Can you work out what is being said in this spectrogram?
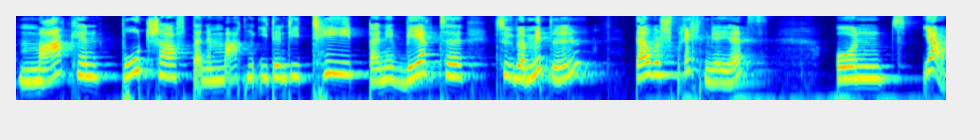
Markenbotschaft, deine Markenidentität, deine Werte zu übermitteln, darüber sprechen wir jetzt. Und ja,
